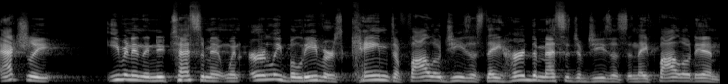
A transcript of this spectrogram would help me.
actually even in the New Testament, when early believers came to follow Jesus, they heard the message of Jesus and they followed him.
